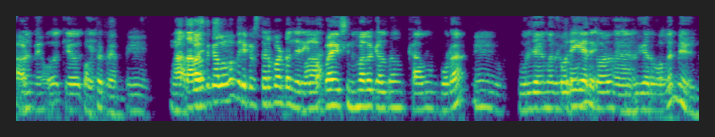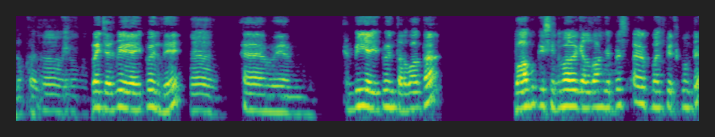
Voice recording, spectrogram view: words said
ఆవిడ మేము ఓకే ఓకే. ఫ్యామిలీ. మా ఆ తర్వాత కాలంలో మీరు ఇక్కడ స్థిరపడటం మా జరిగింది? అబ్బాయి సినిమాలోకి వెళ్దాం కాలం కూడా పూరి జగన్నాథ్ గారు. పూరి గారే. వల్ల మేము వెళ్ళాం. అబ్బాయి చదివి అయిపోయింది. ఎంబీఏ అయిపోయిన తర్వాత బాబుకి సినిమాలోకి వెళ్దాం అని చెప్పేసి మంచి పెట్టుకుంటే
